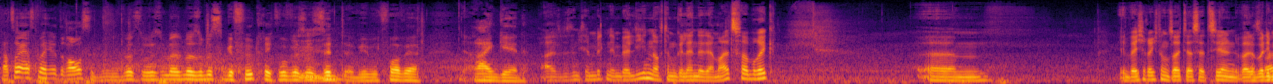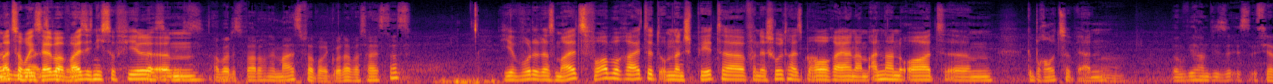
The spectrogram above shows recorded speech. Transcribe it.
Sag doch erstmal hier draußen, dass man so ein bisschen Gefühl kriegt, wo wir so sind, irgendwie, bevor wir reingehen. Also wir sind hier mitten in Berlin auf dem Gelände der Malzfabrik. Ähm, in welche Richtung soll ich das erzählen? Weil Was über die denn die Malzfabrik selber Malzfabrik? weiß ich nicht so viel. Ähm? Aber das war doch eine Malzfabrik, oder? Was heißt das? Hier wurde das Malz vorbereitet, um dann später von der Schultheißbrauerei an einem anderen Ort ähm, gebraut zu werden. Irgendwie haben diese, ist, ist ja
